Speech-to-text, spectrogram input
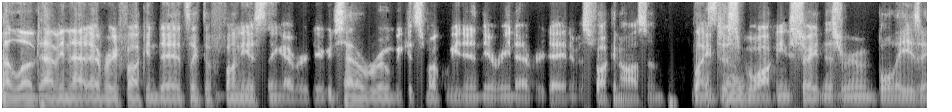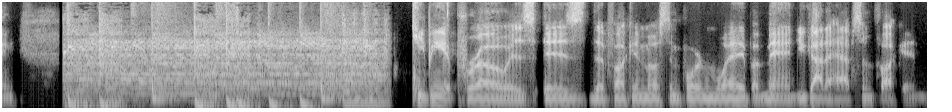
I loved having that every fucking day. It's like the funniest thing ever, dude. We just had a room we could smoke weed in, in the arena every day, and it was fucking awesome. Like That's just dope. walking straight in this room, blazing. Keeping it pro is is the fucking most important way, but man, you got to have some fucking,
